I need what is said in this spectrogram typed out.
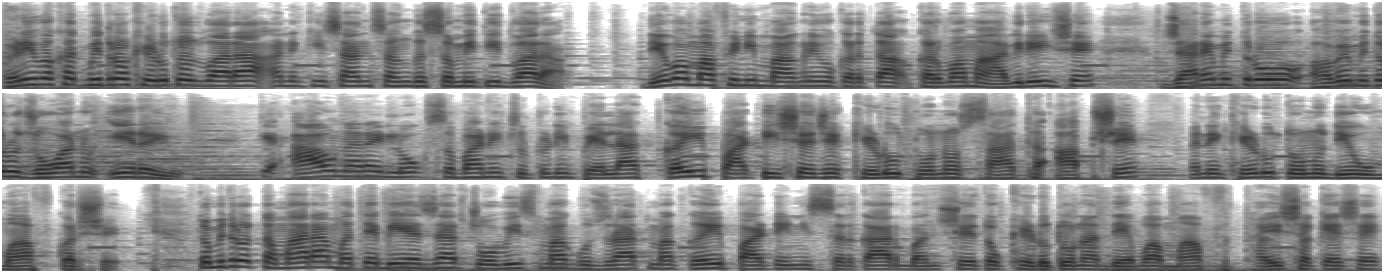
ઘણી વખત મિત્રો ખેડૂતો દ્વારા અને કિસાન સંઘ સમિતિ દ્વારા દેવા માફીની માગણીઓ કરતા કરવામાં આવી રહી છે. જ્યારે મિત્રો, હવે મિત્રો જોવાનું એ રહ્યું કે આવનારી લોકસભાની ચૂંટણી પહેલાં કઈ પાર્ટી છે જે ખેડૂતોનો સાથ આપશે અને ખેડૂતોનું દેવું માફ કરશે? તો મિત્રો, તમારા મતે બે હજાર ચોવીસમાં ગુજરાતમાં કઈ પાર્ટીની સરકાર બનશે તો ખેડૂતોના દેવા માફ થઈ શકે છે?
